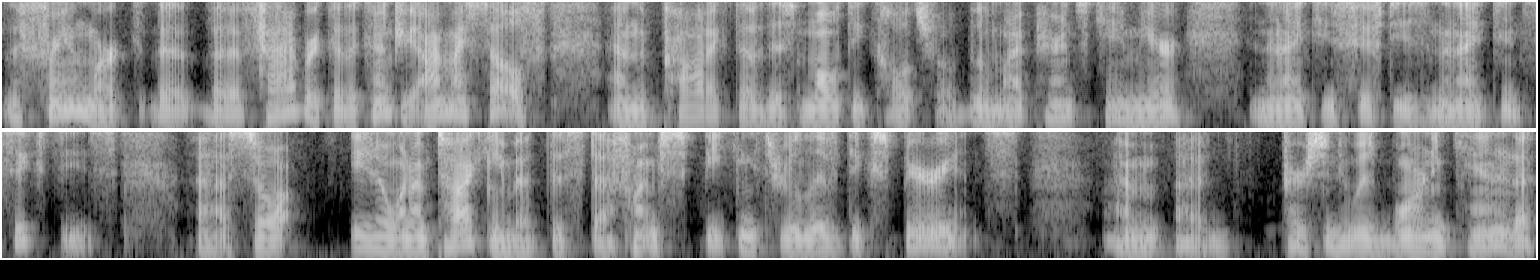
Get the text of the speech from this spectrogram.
the framework, the, the fabric of the country. I myself am the product of this multicultural boom. My parents came here in the 1950s and the 1960s. Uh, so, you know, when I'm talking about this stuff, I'm speaking through lived experience. I'm a person who was born in Canada,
